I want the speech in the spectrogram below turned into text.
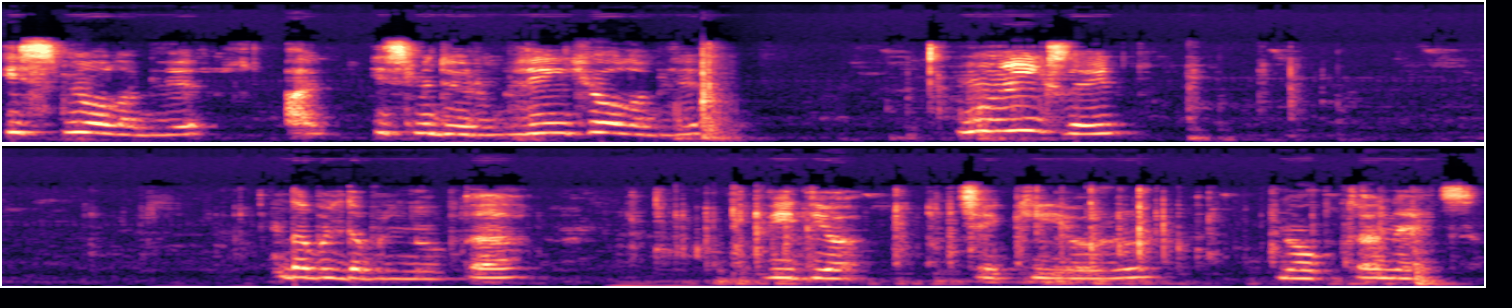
ismi olabilir. Ay, ismi diyorum. Linki olabilir. Bunu linkleyin. www.videoçekiyorum.net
